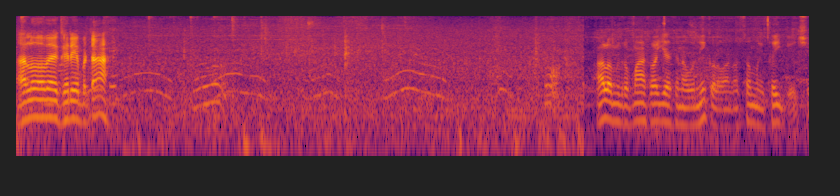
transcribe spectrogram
હાલો હવે ઘરે બટા. હાલો મિત્રો પાંચ વાગ્યા છે ને હવે નીકળવાનો સમય થઈ ગયો છે.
